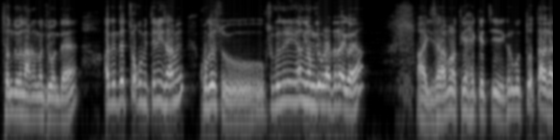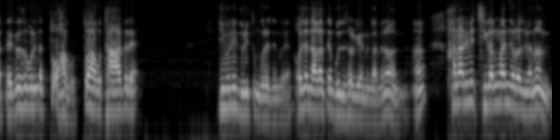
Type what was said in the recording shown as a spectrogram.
전도 나간 건 좋은데. 아, 근데 조금 있더니 이 사람이 고개 쑥 숙여더니 그냥 영접을 하더라 이거야. 아, 이 사람은 어떻게 했겠지. 그리고 또 따라갔대. 그래서 보니까 또 하고, 또 하고 다 하더래. 이분이 눈이 둥그러진 거예요. 어제 나갈 때 무슨 설교했는가 하면은, 어? 하나님의 지각만 열어주면은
